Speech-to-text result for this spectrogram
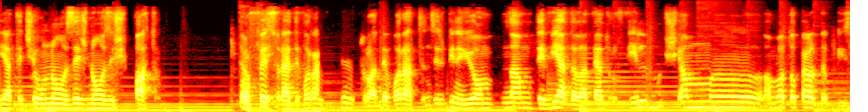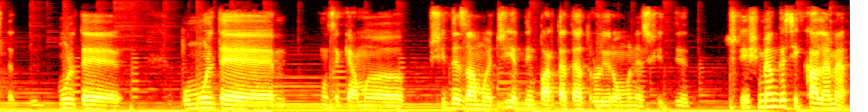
IATC-ul 90-94. Profesor, adevărat, teatru, adevărat. Înțelegi bine, eu am, am deviat de la teatru film și am, uh, am luat-o pe altă pistă, cu multe, cu multe, cum se cheamă, și dezamăgiri din partea teatrului românesc și, de, știi, și mi-am găsit calea mea.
